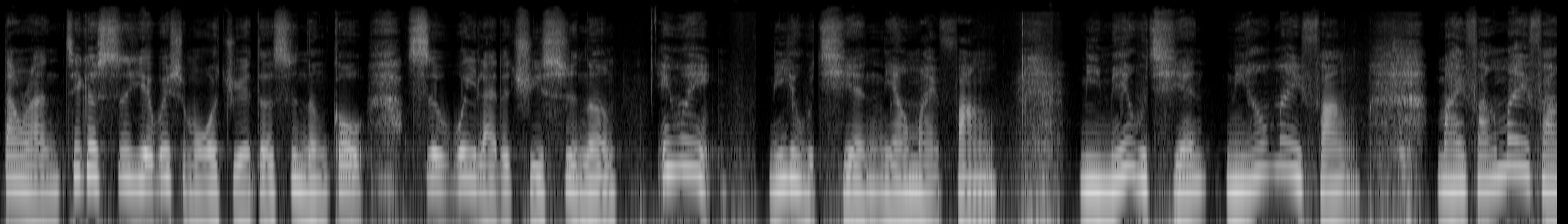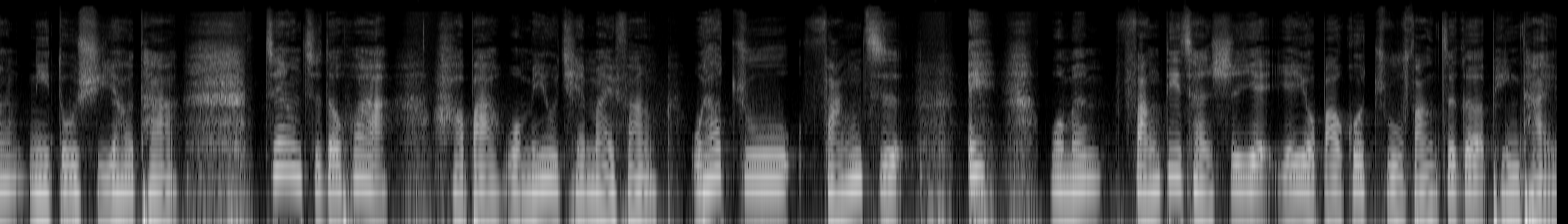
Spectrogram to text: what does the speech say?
当然，这个事业为什么我觉得是能够是未来的趋势呢？因为你有钱你要买房，你没有钱你要卖房，买房卖房你都需要它。这样子的话，好吧，我没有钱买房，我要租房子。诶，我们房地产事业也有包括租房这个平台，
